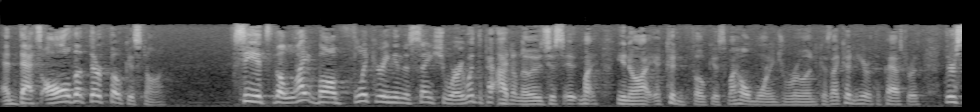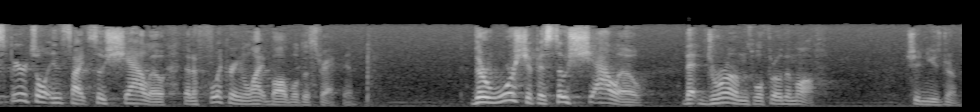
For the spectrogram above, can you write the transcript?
and that's all that they're focused on. See, it's the light bulb flickering in the sanctuary. What the I don't know. It was just it, my, you know, I, I couldn't focus. My whole morning's ruined because I couldn't hear what the pastor was. Their spiritual insight so shallow that a flickering light bulb will distract them. Their worship is so shallow that drums will throw them off. Shouldn't use drums.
